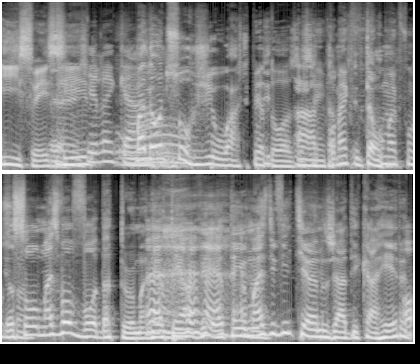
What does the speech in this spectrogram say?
Isso, esse. que legal. Mas de onde surgiu o Arte Piedosa? Ah, assim? tá. como, é que, então, como é que funciona? eu sou o mais vovô da turma, né? Eu tenho, a ver- eu tenho mais de 20 anos já de carreira, de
